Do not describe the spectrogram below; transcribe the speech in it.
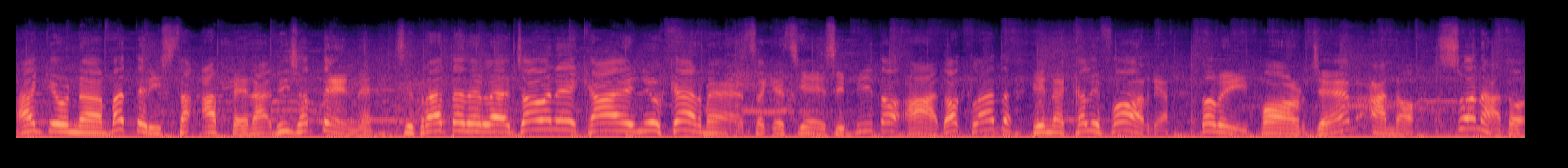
anche un batterista appena diciottenne. Si tratta del giovane Kai Newkermes che si è esibito ad Oakland in California, dove i Power Jam hanno suonato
